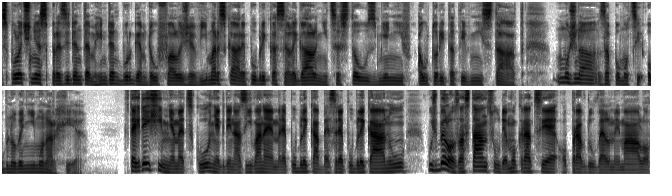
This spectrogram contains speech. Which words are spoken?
společně s prezidentem Hindenburgem doufal, že Výmarská republika se legální cestou změní v autoritativní stát, možná za pomoci obnovení monarchie. Tehdejším Německu, někdy nazývaném republika bez republikánů, už bylo zastánců demokracie opravdu velmi málo.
